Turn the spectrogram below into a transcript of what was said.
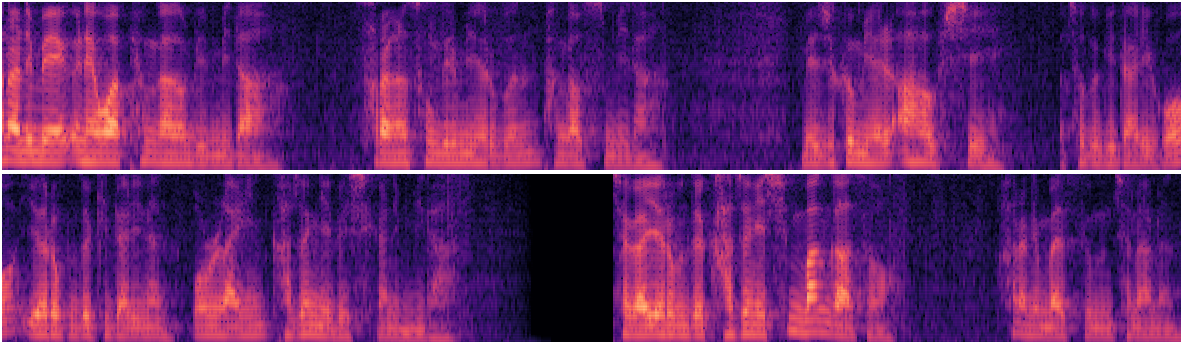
하나님의 은혜와 평강을 빕니다. 사랑하는 성도님 여러분 반갑습니다. 매주 금요일 9시 저도 기다리고 여러분도 기다리는 온라인 가정 예배 시간입니다. 제가 여러분들 가정에 신방 가서 하나님 말씀 전하는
